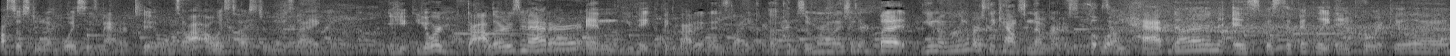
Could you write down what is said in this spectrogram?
Also, student voices matter too. And so I always tell students, like, your dollars matter, and you hate to think about it as like a consumer relationship, but you know, university counts numbers. But what we have done is specifically in curricula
